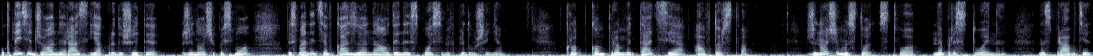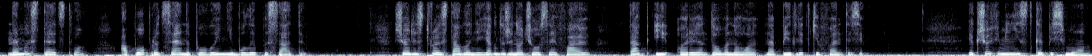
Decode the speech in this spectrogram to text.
У книзі Джоанни Рас Як придушити жіноче письмо письменниця вказує на один із способів придушення компрометація авторства. Жіноче мистецтво непристойне, насправді не мистецтво, а попри це не повинні були писати, що ілюструє ставлення як до жіночого сайфаю, так і орієнтованого на підлітків фентезі. Якщо феміністське письмо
